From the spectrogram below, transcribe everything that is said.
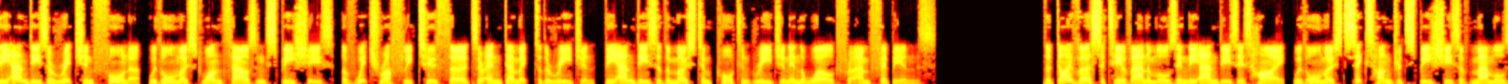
The Andes are rich in fauna, with almost 1,000 species, of which roughly two-thirds are endemic to the region. The Andes are the most important region in the world for amphibians. The diversity of animals in the Andes is high, with almost 600 species of mammals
